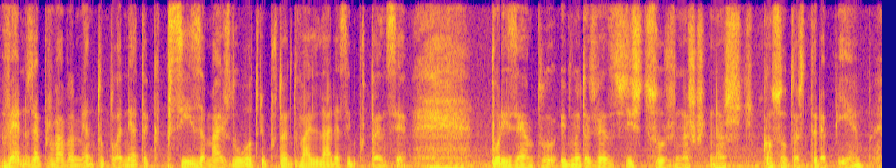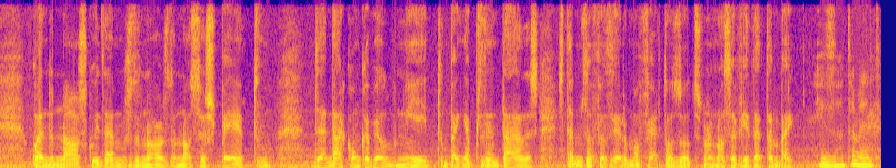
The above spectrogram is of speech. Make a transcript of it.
Vênus é provavelmente o planeta que precisa mais do outro e, portanto, vai-lhe dar essa importância. Por exemplo, e muitas vezes isto surge nas, nas consultas de terapia, quando nós cuidamos de nós, do nosso aspecto, de andar com o cabelo bonito, bem apresentadas, estamos a fazer uma oferta aos outros na nossa vida também. Exatamente.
